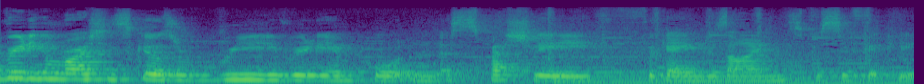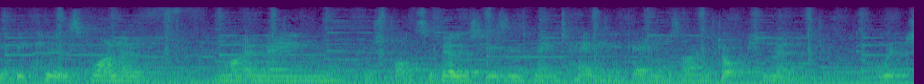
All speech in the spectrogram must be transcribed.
Reading and writing skills are really, really important, especially for game design specifically, because one of my main responsibilities is maintaining a game design document which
